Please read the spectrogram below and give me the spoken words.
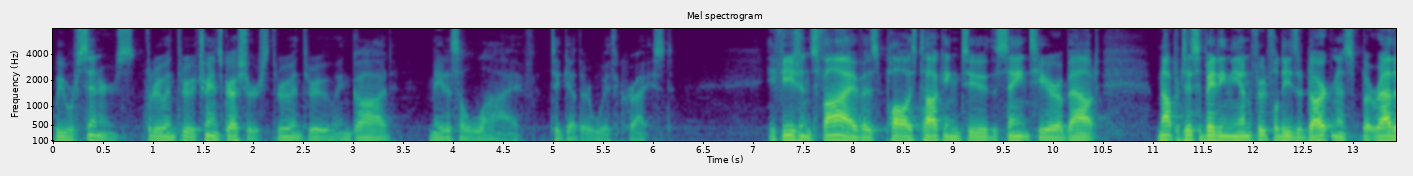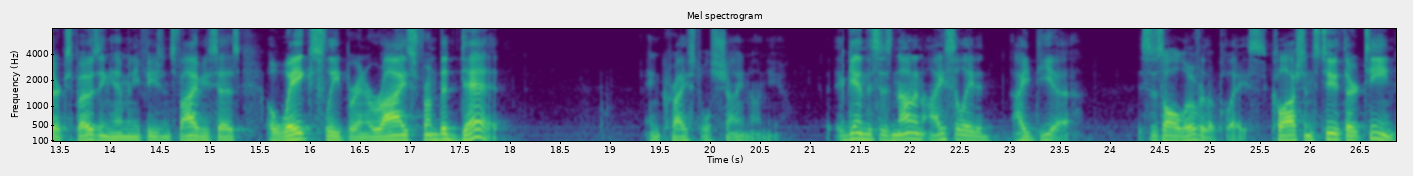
We were sinners through and through, transgressors through and through, and God made us alive together with Christ. Ephesians 5, as Paul is talking to the saints here about not participating in the unfruitful deeds of darkness, but rather exposing him in Ephesians 5, he says, Awake, sleeper, and arise from the dead, and Christ will shine on you. Again, this is not an isolated idea. This is all over the place. Colossians 2:13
